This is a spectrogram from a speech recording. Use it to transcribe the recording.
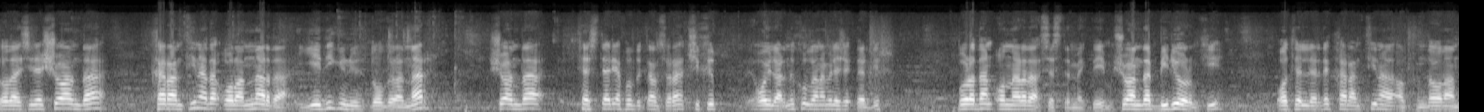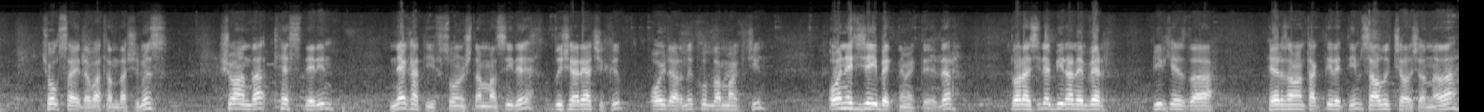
Dolayısıyla şu anda karantinada olanlar da 7 günü dolduranlar şu anda testler yapıldıktan sonra çıkıp oylarını kullanabileceklerdir. Buradan onlara da seslenmekteyim. Şu anda biliyorum ki otellerde karantina altında olan çok sayıda vatandaşımız şu anda testlerin negatif sonuçlanması ile dışarıya çıkıp oylarını kullanmak için o neticeyi beklemektedirler. Dolayısıyla bir an evvel bir kez daha her zaman takdir ettiğim sağlık çalışanlara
